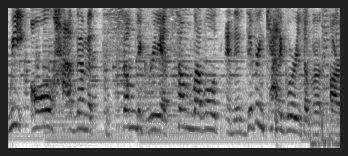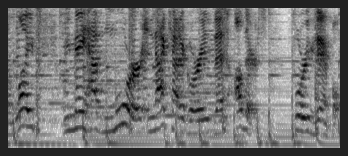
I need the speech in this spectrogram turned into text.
We all have them at, to some degree, at some level, and in different categories of our life. We may have more in that category than others. For example,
